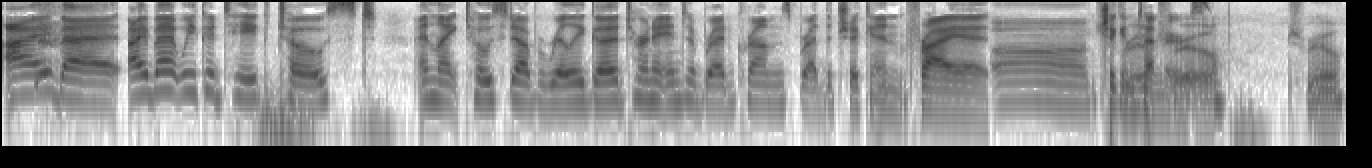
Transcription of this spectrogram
I bet I bet we could take toast and like toast it up really good, turn it into breadcrumbs, bread the chicken, fry it. Uh, Chicken true, tenders. True. True.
